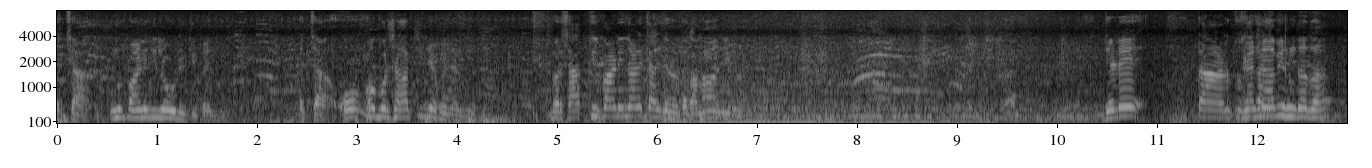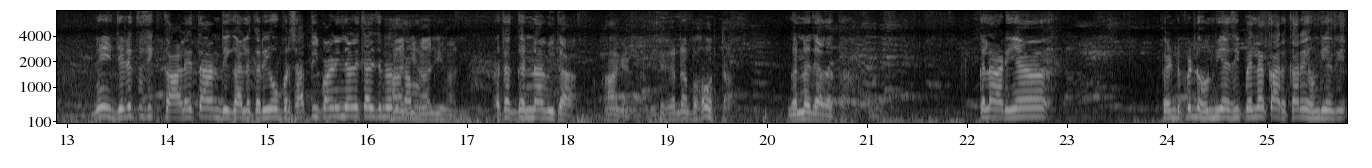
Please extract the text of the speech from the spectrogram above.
ਅੱਛਾ। ਉਹਨੂੰ ਪਾਣੀ ਦੀ ਲੋੜ ਨਹੀਂ ਪੈਂਦੀ। ਅੱਛਾ ਉਹ ਉਹ ਬਰਸਾਤ 'ਚ ਜੇ ਹੋ ਜਾਂਦੀ ਬਰਸਾਤੀ ਪਾਣੀ ਨਾਲ ਚੱਲ ਜਾਂਦਾ ਤਾਂ ਕੰਮ? ਹਾਂ ਜੀ ਹਾਂ। ਜਿਹੜੇ ਧਾਨ ਤੁਸੀਂ ਗੰਨਾ ਗੱਲ- ਵੀ ਹੁੰਦਾ ਤਾ। ਨਹੀਂ ਜਿਹੜੇ ਤੁਸੀਂ ਕਾਲੇ ਧਾਨ ਦੀ ਗੱਲ ਕਰੀ ਉਹ ਬਰਸਾਤੀ ਪਾਣੀ ਨਾਲ ਚੱਲ ਜਾਂਦਾ ਤਾਂ ਹਾਂ ਜੀ ਕੰਮ? ਹਾਂ ਜੀ ਹਾਂ ਜੀ। ਅੱਛਾ ਗੰਨਾ ਵੀ ਤਾਂ। ਹਾਂ ਗੰਨਾ ਤਾਂ ਗੰਨਾ ਬਹੁਤ ਤਾ ਗੰਨਾ ਜ਼ਿਆਦਾ ਤਾਂ। ਕਲਾੜੀਆਂ ਪਿੰਡ ਪਿੰਡ ਹੁੰਦੀਆਂ ਸੀ ਪਹਿਲਾਂ ਘਰ ਘਰੇ ਹੁੰਦੀਆਂ ਸੀ।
